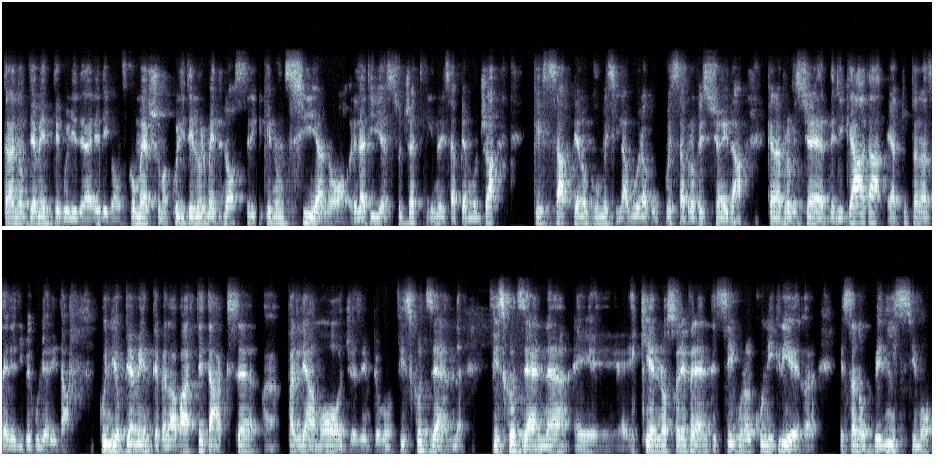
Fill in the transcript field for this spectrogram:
tranne ovviamente quelli della rete di Confcommercio, ma quelli tailor-made nostri che non siano relativi a soggetti che noi sappiamo già che sappiano come si lavora con questa professionalità, che è una professionalità delicata e ha tutta una serie di peculiarità. Quindi ovviamente per la parte tax eh, parliamo oggi, ad esempio, con Fisco Zen Fisco Zen e, e, chi è il nostro referente seguono alcuni creator che sanno benissimo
